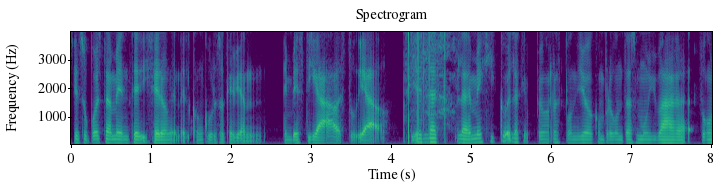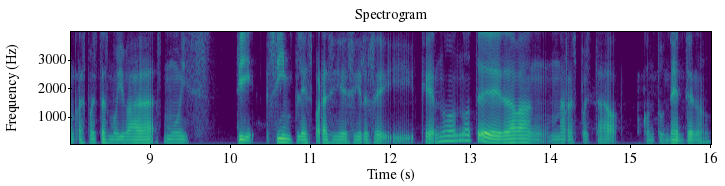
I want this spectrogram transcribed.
Que supuestamente dijeron en el concurso que habían investigado, estudiado. Y es la, la de México es la que peor respondió con preguntas muy vagas, con respuestas muy vagas, muy si- simples, por así decirse, y que no, no te daban una respuesta contundente, ¿no?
